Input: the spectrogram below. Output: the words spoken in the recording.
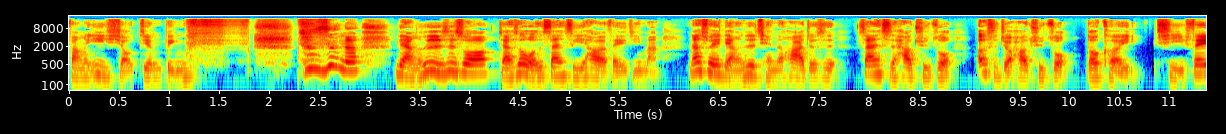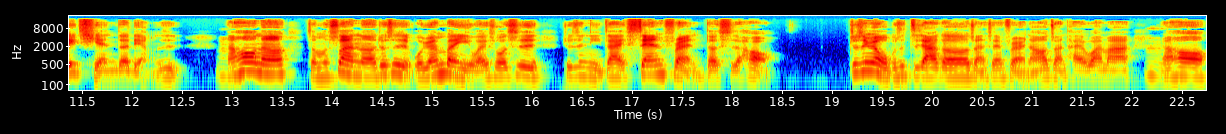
防疫小尖兵，就是呢，两日是说，假设我是三十一号的飞机嘛，那所以两日前的话，就是三十号去做，二十九号去做都可以。起飞前的两日。然后呢，怎么算呢？就是我原本以为说是，就是你在 San Fran 的时候，就是因为我不是芝加哥转 San Fran，然后转台湾吗？嗯，然后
